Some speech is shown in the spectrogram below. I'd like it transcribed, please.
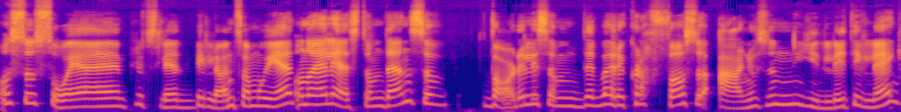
Og så så jeg plutselig et bilde av en samoyed, og når jeg leste om den, så var det liksom Det bare klaffa, og så er den jo så nydelig i tillegg.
